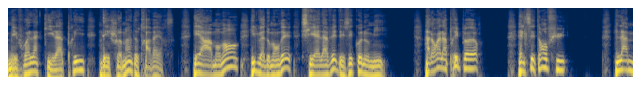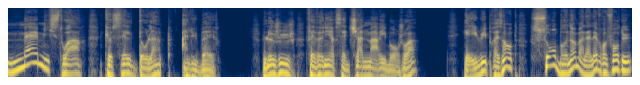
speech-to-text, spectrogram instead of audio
Mais voilà qu'il a pris des chemins de traverse. Et à un moment, il lui a demandé si elle avait des économies. Alors elle a pris peur. Elle s'est enfuie. La même histoire que celle d'Olympe à. Le juge fait venir cette Jeanne-Marie Bourgeois et il lui présente son bonhomme à la lèvre fendue,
